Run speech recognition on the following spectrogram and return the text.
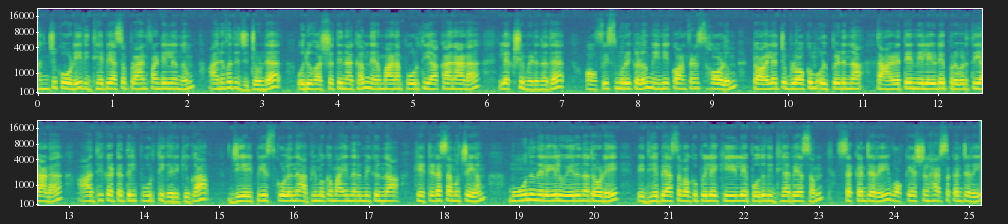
അഞ്ചു കോടി വിദ്യാഭ്യാസ പ്ലാൻ ഫണ്ടിൽ നിന്നും അനുവദിച്ചിട്ടുണ്ട്. ഒരു വർഷത്തിനകം നിർമ്മാണം പൂർത്തിയാക്കാനാണ് ലക്ഷ്യമിടുന്നത്. ഓഫീസ് മുറികളും മിനി കോൺഫറൻസ് ഹാളും ടോയ്ലറ്റ് ബ്ലോക്കും ഉൾപ്പെടുന്ന താഴത്തെ നിലയുടെ പ്രവൃത്തിയാണ് ആദ്യഘട്ടത്തിൽ പൂർത്തീകരിക്കുക. ജി എൽ പി സ്കൂളിന് അഭിമുഖമായി നിർമ്മിക്കുന്ന കെട്ടിട സമുച്ചയം മൂന്ന് നിലയിൽ ഉയരുന്നതോടെ വിദ്യാഭ്യാസ വകുപ്പിലെ കീഴിലെ പൊതുവിദ്യാഭ്യാസം secondary vocational higher secondary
